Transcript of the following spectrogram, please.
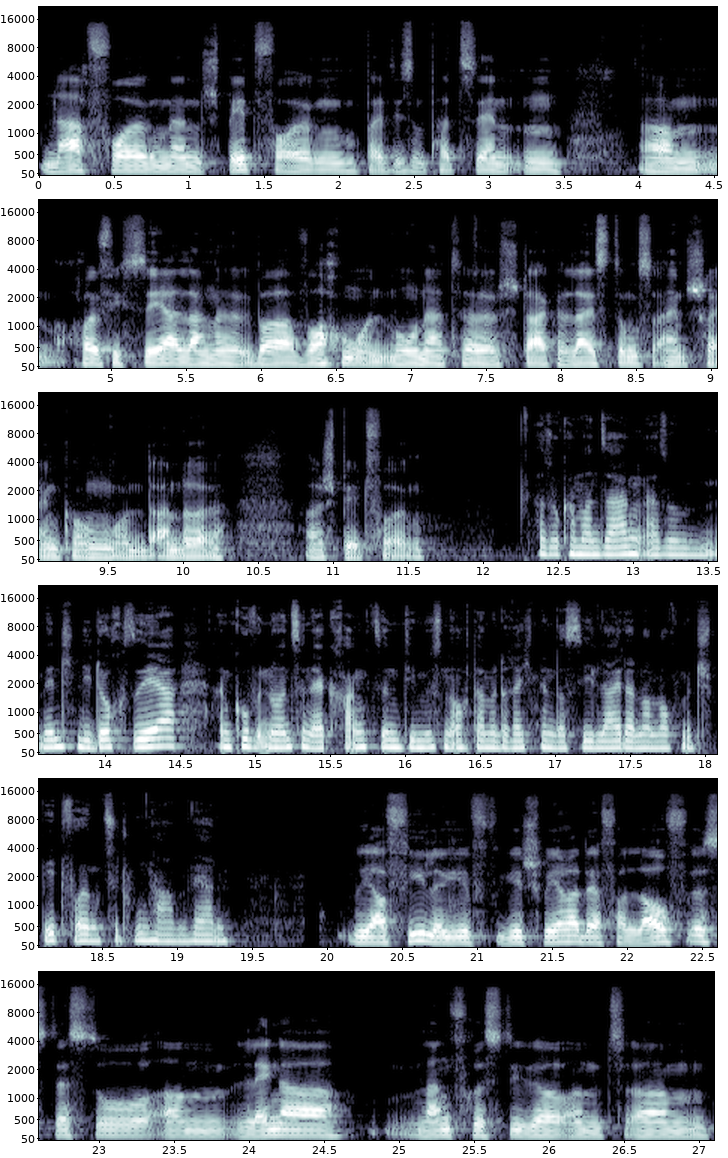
nachfolgenden Spätfolgen bei diesen Patienten ähm, häufig sehr lange über Wochen und Monate starke Leistungseinschränkungen und andere äh, Spätfolgen. Also kann man sagen, also Menschen, die doch sehr an Covid-19 erkrankt sind, die müssen auch damit rechnen, dass sie leider noch mit Spätfolgen zu tun haben werden. Ja, viele. Je, je schwerer der Verlauf ist, desto ähm, länger, langfristiger und ähm,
